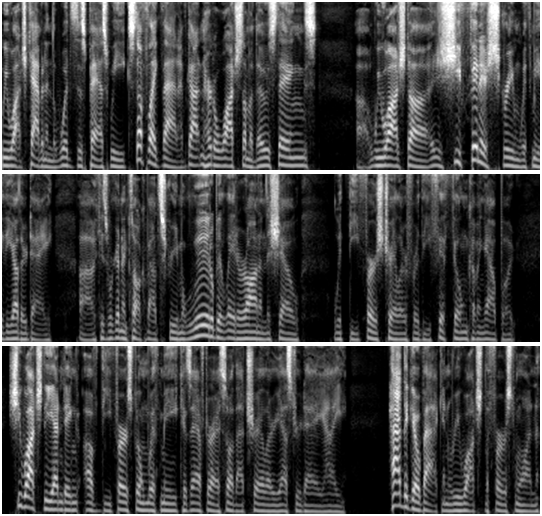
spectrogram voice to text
we watched Cabin in the Woods this past week, stuff like that. I've gotten her to watch some of those things. Uh, we watched uh, she finished Scream with me the other day because uh, we're going to talk about Scream a little bit later on in the show with the first trailer for the fifth film coming out. But she watched the ending of the first film with me because after I saw that trailer yesterday, I had to go back and rewatch the first one.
